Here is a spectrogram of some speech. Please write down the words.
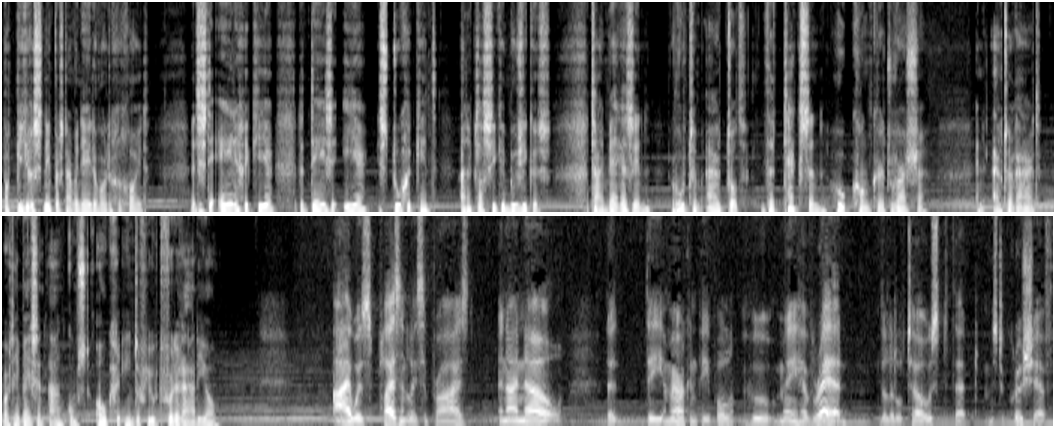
papieren snippers naar beneden worden gegooid. Het is de enige keer dat deze eer is toegekend aan een klassieke muzikus. Time Magazine roept hem uit tot The Texan Who Conquered Russia. En uiteraard wordt hij bij zijn aankomst ook geïnterviewd voor de radio. I was pleasantly surprised, and I know that the American people who may have read the little toast that Mr. Khrushchev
